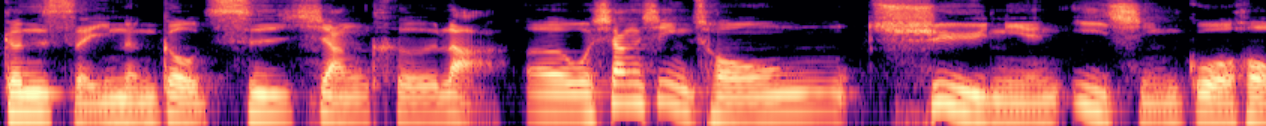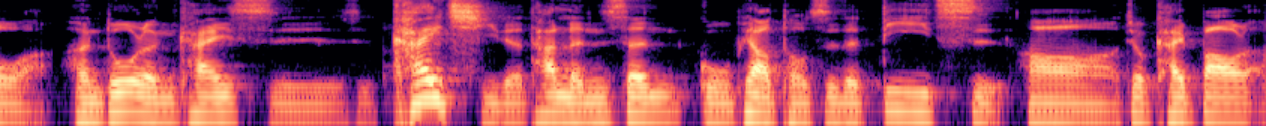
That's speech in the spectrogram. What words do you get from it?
跟谁能够吃香喝辣？”呃，我相信从去年疫情过后啊，很多人开始开启了他人生股票投资的第一次哦，就开包了。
